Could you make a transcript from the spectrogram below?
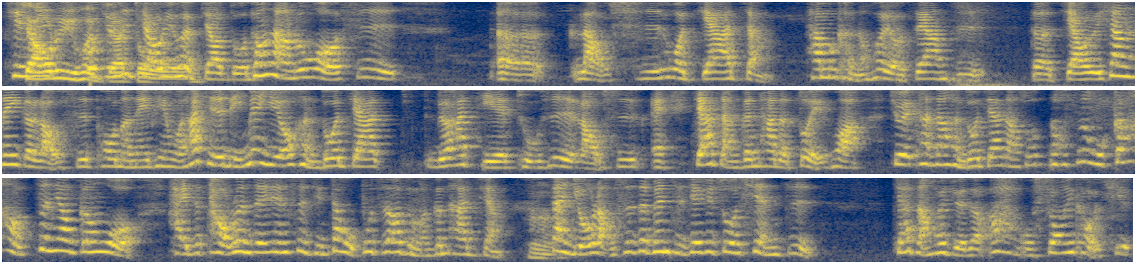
其实焦虑会，我觉得是焦虑会比较多。通常如果是呃老师或家长，他们可能会有这样子的焦虑。像那个老师 po 的那篇文，他其实里面也有很多家。比如他截图是老师哎、欸，家长跟他的对话，就会看到很多家长说：“老师，我刚好正要跟我孩子讨论这件事情，但我不知道怎么跟他讲。嗯”但由老师这边直接去做限制，家长会觉得啊，我松一口气。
